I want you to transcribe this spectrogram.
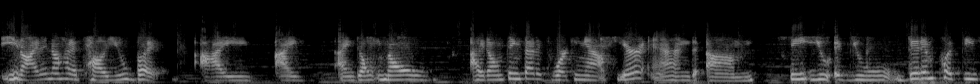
you know, I didn't know how to tell you, but I, I, I don't know. I don't think that it's working out here, and um, see, you if you didn't put these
